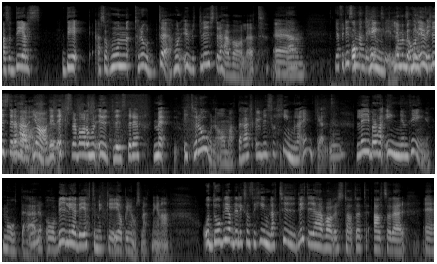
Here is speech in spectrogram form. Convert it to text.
alltså dels, det, alltså hon trodde, hon utlyste det här valet. ehm, Ja för det ska och man lägga tänk, till. ja, men hon det är ett utlyste det extra här, val. ja det är ett extraval och hon utlyste det med, i tron om att det här skulle bli så himla enkelt. Mm. Labour har ingenting mot det här och vi leder jättemycket i opinionsmätningarna. Och då blev det liksom så himla tydligt i det här valresultatet, alltså där eh,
